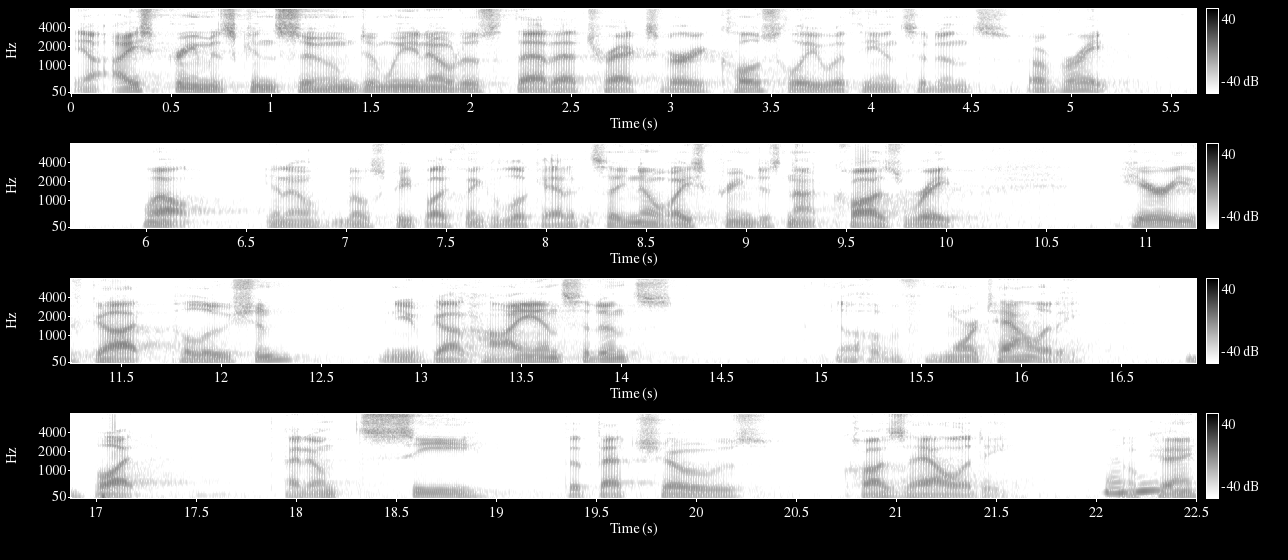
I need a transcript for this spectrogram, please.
you know, ice cream is consumed, and we notice that that tracks very closely with the incidence of rape. Well, you know, most people, I think, will look at it and say, no, ice cream does not cause rape. Here you've got pollution, and you've got high incidence of mortality, but I don't see that that shows causality, mm-hmm. okay?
